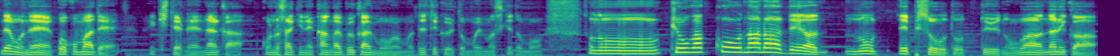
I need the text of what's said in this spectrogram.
でもね、ここまで来てね、なんかこの先ね、感慨深いものも出てくると思いますけども、その、教学校ならではのエピソードっていうのは何か、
